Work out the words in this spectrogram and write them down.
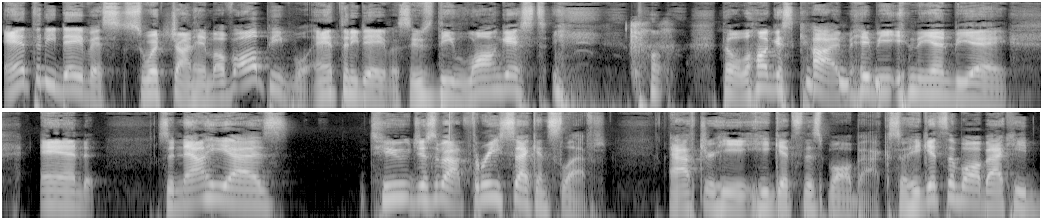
Anthony Davis switched on him. Of all people, Anthony Davis, who's the longest, the longest guy maybe in the NBA, and so now he has two, just about three seconds left after he he gets this ball back. So he gets the ball back. He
